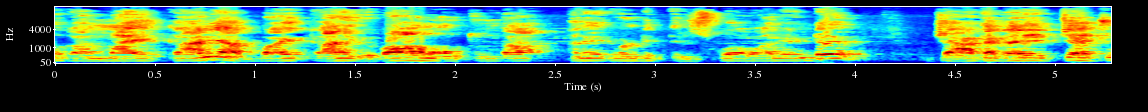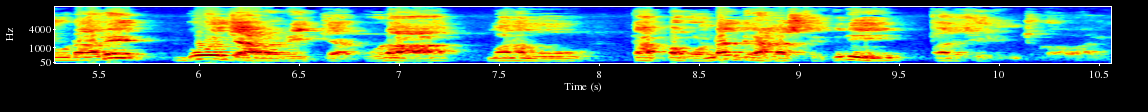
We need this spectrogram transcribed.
ఒక అమ్మాయికి కానీ అబ్బాయికి కానీ వివాహం అవుతుందా అనేటువంటిది తెలుసుకోవాలి. అంటే జాతక రీత్యా చూడాలి గోచార రీత్యా కూడా మనము తప్పకుండా గ్రహస్థితిని పరిశీలించుకోవాలి.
